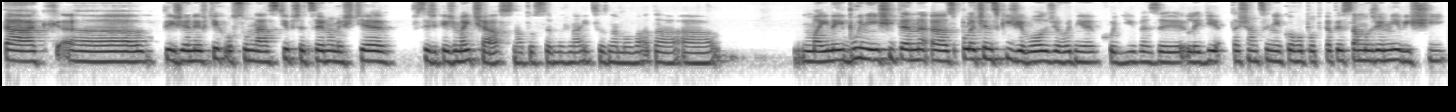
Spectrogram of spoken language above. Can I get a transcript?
tak uh, ty ženy v těch 18 přece jenom ještě si říkají, že mají čas na to se možná jít seznamovat a, a mají nejbujnější ten uh, společenský život, že hodně chodí mezi lidi. Ta šance někoho potkat je samozřejmě vyšší.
